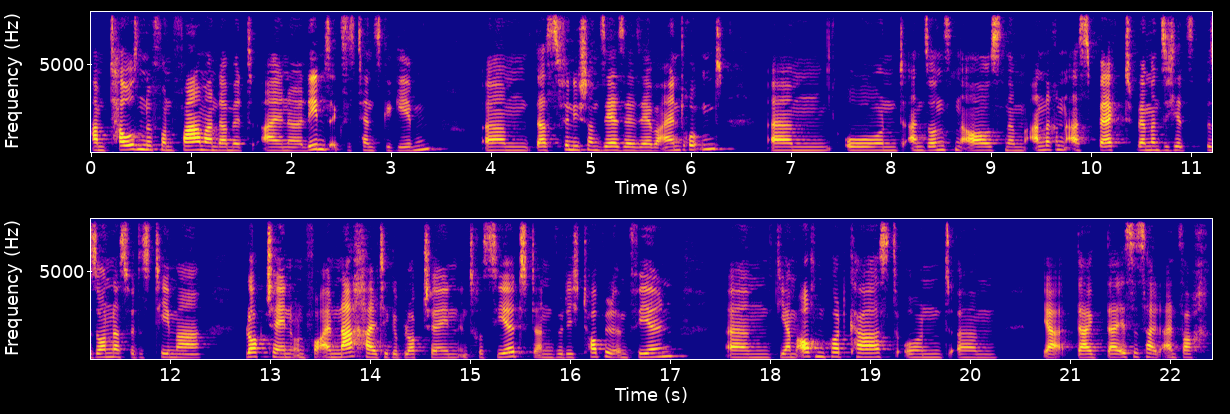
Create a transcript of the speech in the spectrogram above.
haben Tausende von Farmern damit eine Lebensexistenz gegeben. Ähm, das finde ich schon sehr, sehr, sehr beeindruckend. Ähm, und ansonsten aus einem anderen Aspekt, wenn man sich jetzt besonders für das Thema Blockchain und vor allem nachhaltige Blockchain interessiert, dann würde ich Toppel empfehlen. Ähm, die haben auch einen Podcast und ähm, ja, da, da ist es halt einfach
